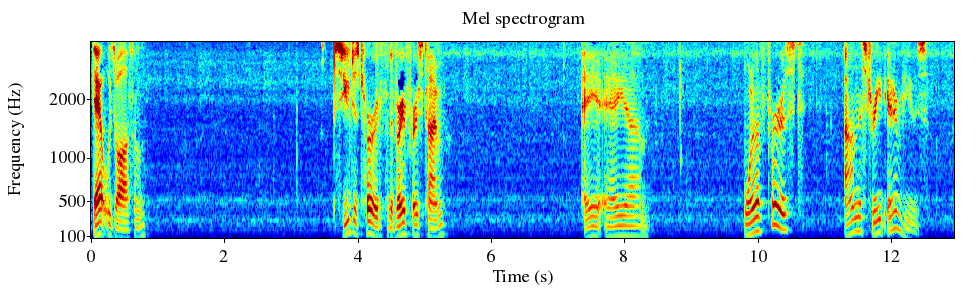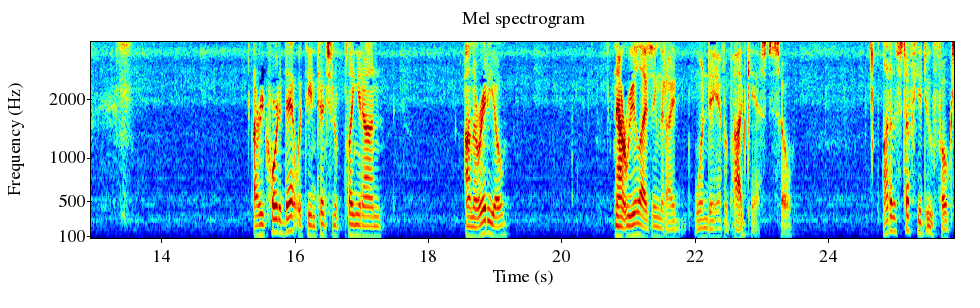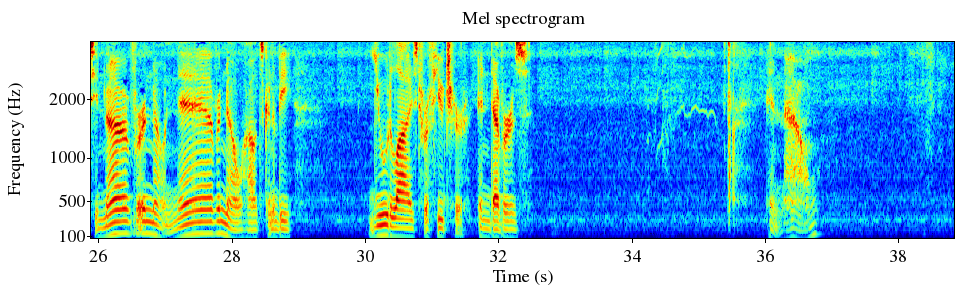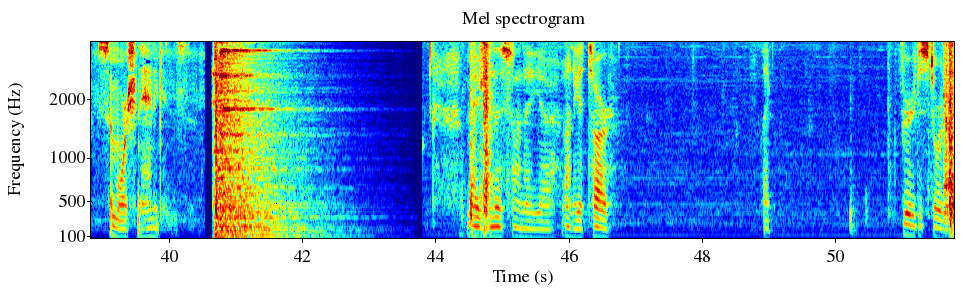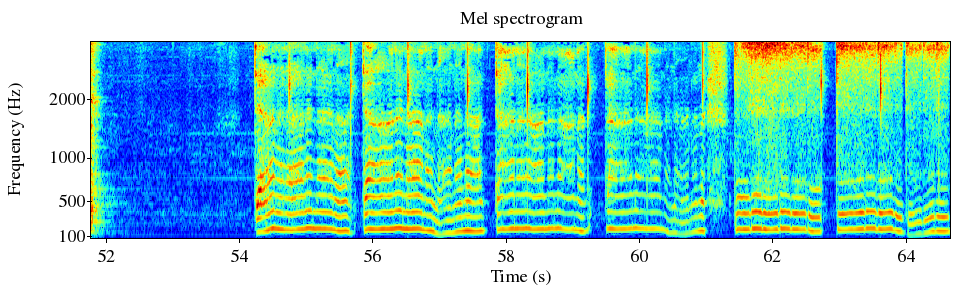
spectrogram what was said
That was awesome. So you just heard for the very first time a a um, one of the first on the street interviews. I recorded that with the intention of playing it on on the radio, not realizing that I'd one day have a podcast. So a lot of the stuff you do, folks, you never know, never know how it's going to be utilized for future endeavors. And now, some more shenanigans. Imagine this on a uh, on a guitar, like very distorted. Da na na na na na da na na na na na na da na na na na na da na na na na na na do do do do do do do do do do do do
